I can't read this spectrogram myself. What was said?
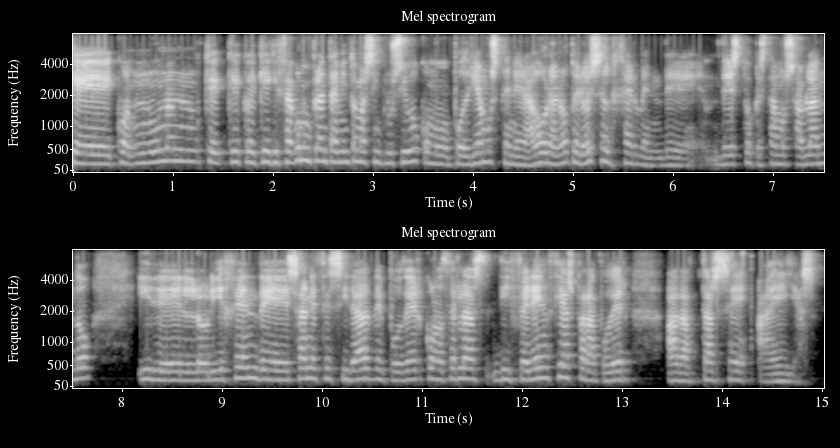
que, quizá con un planteamiento más inclusivo como podríamos tener ahora, ¿no? Pero es el germen de, de, esto que estamos hablando y del origen de esa necesidad de poder conocer las diferencias para poder adaptarse a ellas.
